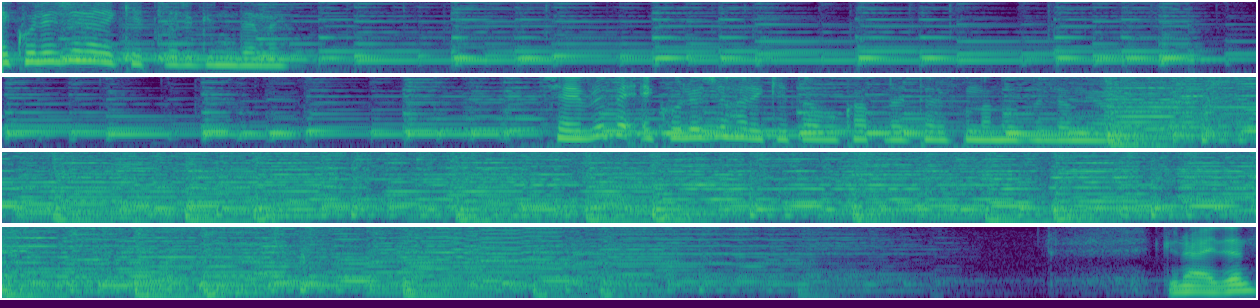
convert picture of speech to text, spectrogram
Ekoloji Hareketleri gündemi. Çevre ve Ekoloji Hareketi avukatları tarafından hazırlanıyor. Günaydın.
